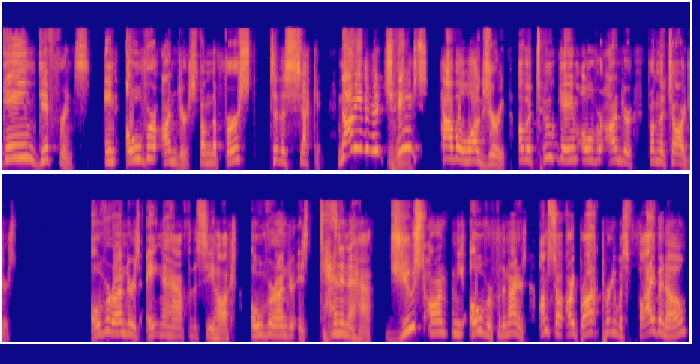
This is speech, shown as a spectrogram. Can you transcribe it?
game difference in over unders from the first to the second. Not even the mm-hmm. Chiefs have a luxury of a two game over under from the Chargers. Over under is eight and a half for the Seahawks. Over under is 10 and a half. Juiced on the over for the Niners. I'm sorry, Brock Purdy was 5 and 0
